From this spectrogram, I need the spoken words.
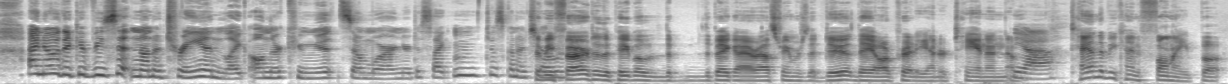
I know they could be sitting on a train, like on their commute somewhere, and you're just like, mm, just gonna to be fair to the people, the the big IRL streamers that do it, they are pretty entertaining. yeah, tend to be kind of funny, but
